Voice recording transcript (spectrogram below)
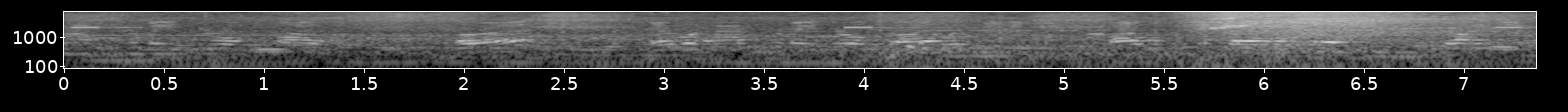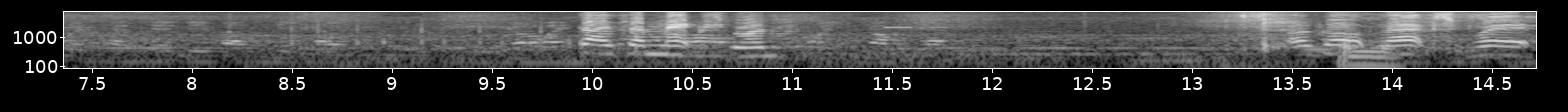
has to remain here on the island. Alright? Everyone has to remain here on the island. I will see you all Try me with 10k bucks. Keep looking. You gotta wait Guys, the next one. till you come again. I got max brick.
